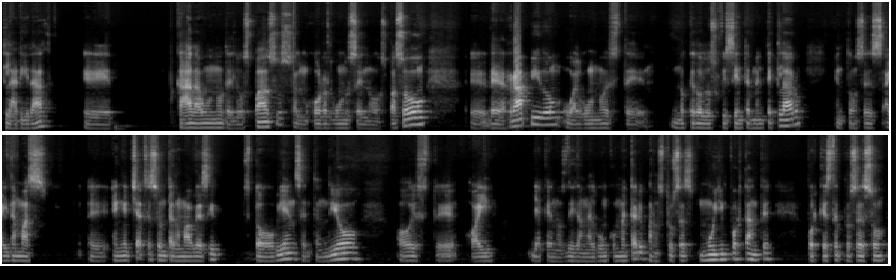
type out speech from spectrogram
claridad eh, cada uno de los pasos, a lo mejor alguno se nos pasó eh, de rápido o alguno este, no quedó lo suficientemente claro, entonces ahí nada más en el chat si son tan amables de decir todo bien, se entendió, o, este, o ahí, ya que nos digan algún comentario, para nosotros es muy importante porque este proceso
